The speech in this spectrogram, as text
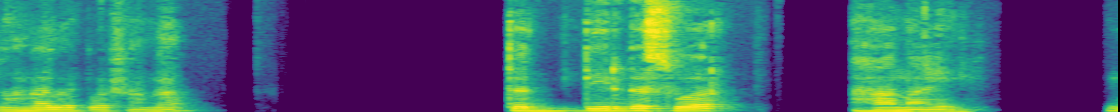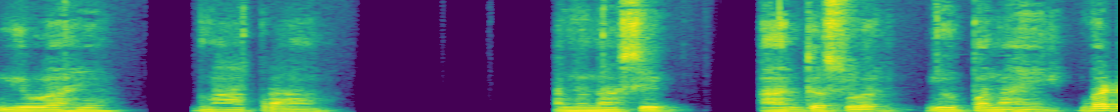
सांगा लवकर सांगा. तर दीर्घ स्वर हा नाही. यो आहे महाप्राण अनुनासिक अर्ध स्वर यो पण आहे बट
